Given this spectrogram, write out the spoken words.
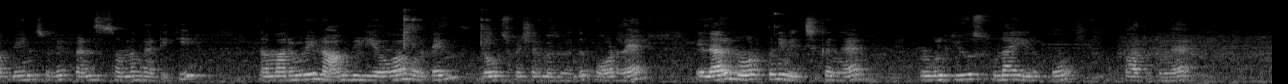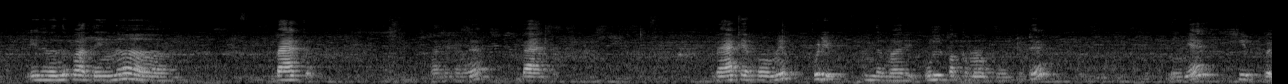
அப்படின்னு சொல்லி ஃப்ரெண்ட்ஸ் சொன்னங்காட்டிக்கு நான் மறுபடியும் லாங் வீடியோவாக ஒரு டைம் ப்ளவுஸ் மெஷர்மெண்ட் வந்து போடுறேன். எல்லோரும் நோட் பண்ணி வச்சுக்கோங்க. உங்களுக்கு யூஸ்ஃபுல்லாக இருக்கும். பார்த்துக்கோங்க. இது வந்து பார்த்தீங்கன்னா பேக்கு பார்த்துக்கோங்க பேக் பேக் எப்போவுமே பிடி. இந்த மாதிரி உள் பக்கமாக போட்டுட்டு நீங்கள் ஹிப்பு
